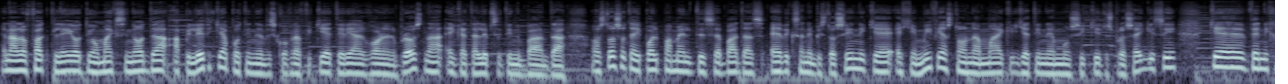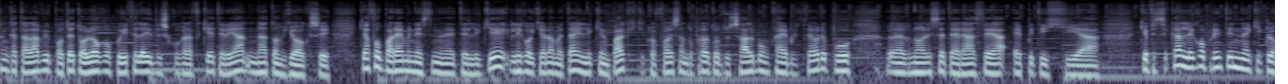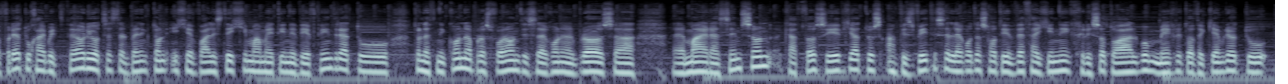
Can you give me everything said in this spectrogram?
Ένα άλλο fact λέει ότι ο Mike Sinoda απειλήθηκε από την δισκογραφική εταιρεία Warner Bros. να εγκαταλείψει την μπάντα. Ωστόσο, τα υπόλοιπα μέλη της μπάντας έδειξαν εμπιστοσύνη και εχημήθεια στον Mike για την μουσική τους προσέγγιση και δεν είχαν καταλάβει ποτέ το λόγο που ήθελε η δισκογραφική εταιρεία να τον διώξει. Και αφού παρέμεινε στην τελική, λίγο καιρό μετά οι Linkin Park κυκλοφόρησαν το πρώτο τους album Hybrid Theory που ε, γνώρισε τεράστια επιτυχία. Και φυσικά λίγο πριν την κυκλοφορία του Hybrid Theory, ο Chester Bennington είχε βάλει στοίχημα με την διευθύντρια του, των εθνικών προσφορών της Warner Bros. Myra Simpson, καθώς η ίδια τους αμφισβήτησε λέγοντας ότι δεν θα γίνει χρυσό το άλμπουμ μέχρι το Δεκέμβριο του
